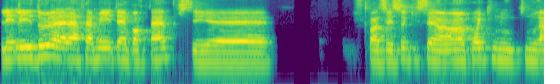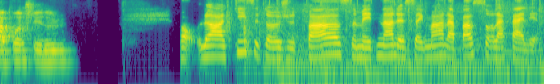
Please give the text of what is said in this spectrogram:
les, deux, la, famille est importante. c'est, euh, je pense que c'est ça qui c'est un, point qui nous, qui nous rapproche les deux. Bon, le hockey, c'est un jeu de passe. Maintenant, le segment La passe sur la palette.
